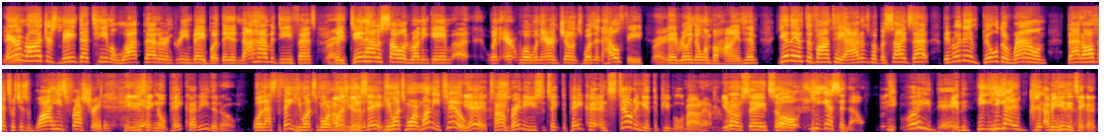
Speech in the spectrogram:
Yeah, Aaron Rodgers made that team a lot better in Green Bay, but they did not have a defense. right, They did have a solid running game uh, when Aaron, well when Aaron Jones wasn't healthy. right. They had really no one behind him. Yeah, they have Davante Adams, but besides that, they really didn't build around that offense, which is why he's frustrated. he didn't yeah. take no pay cut either, though. Well, that's the thing. He wants more I money. he, say. he wants more money too. Yeah, Tom Brady used to take the pay cut and still didn't get the people around him. You know what I'm saying? So, well, he, yes and no. he, well, he did. He he got I mean, he didn't take a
